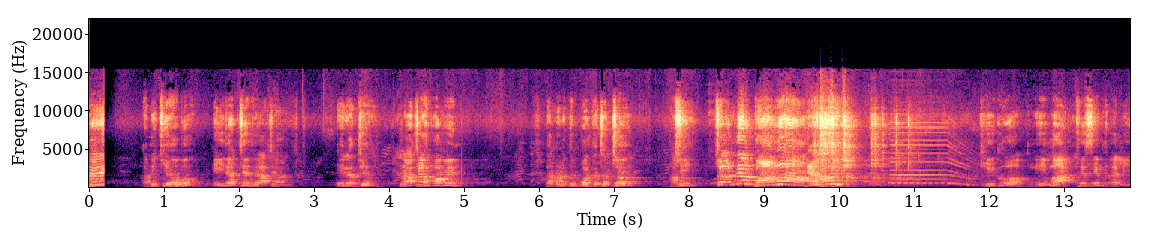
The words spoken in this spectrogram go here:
পেরে আমি কি হব? এই রাজ্যের রাজা। এই রাজ্যে রাজা হবেন। তার মানে তুমি বলতে চাচ্ছ আমি চন্দ্র বাবা! কি গো আপনি? মারতেছেন খালি।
